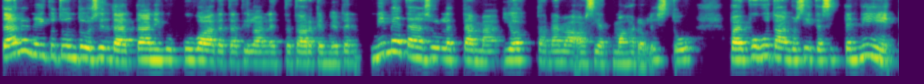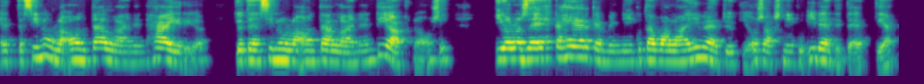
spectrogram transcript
tämä nyt niin kuin tuntuu siltä, että tämä niin kuin kuvaa tätä tilannetta tarkemmin, joten nimetään sulle tämä, jotta nämä asiat mahdollistuu. Vai puhutaanko siitä sitten niin, että sinulla on tällainen häiriö, joten sinulla on tällainen diagnoosi jolloin se ehkä herkemmin niin kuin tavallaan imeytyykin osaksi niin kuin identiteettiä.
